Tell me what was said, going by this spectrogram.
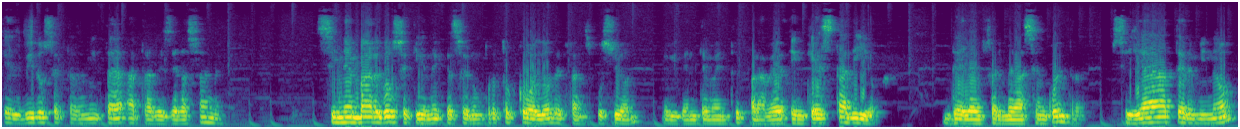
que el virus se transmita a través de la sangre. Sin embargo, se tiene que hacer un protocolo de transfusión, evidentemente, para ver en qué estadio de la enfermedad se encuentra. Si ya terminó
